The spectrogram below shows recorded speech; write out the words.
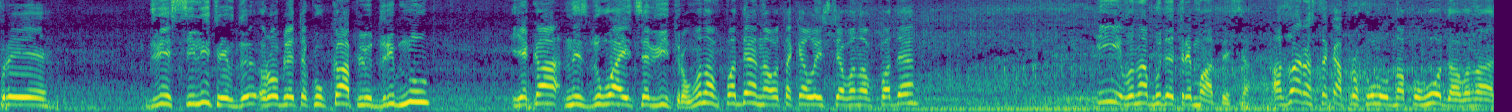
при 200 літрів роблять таку каплю дрібну, яка не здувається вітром. Вона впаде на отаке листя, вона впаде і вона буде триматися. А зараз така прохолодна погода, вона,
